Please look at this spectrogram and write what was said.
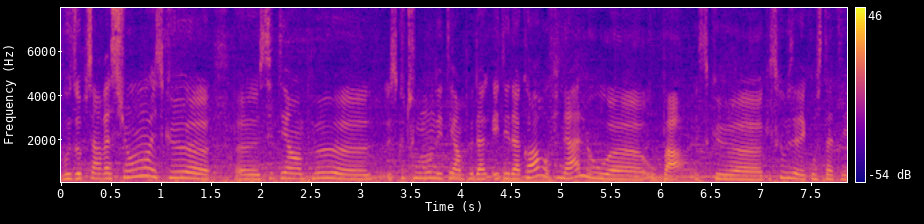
vos observations? Est-ce que est-ce que tout le monde était un peu d'accord au final ou, pas? Est-ce que, qu'est-ce que vous avez constaté?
